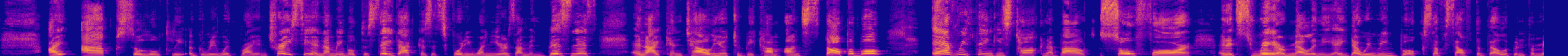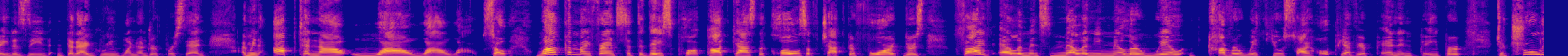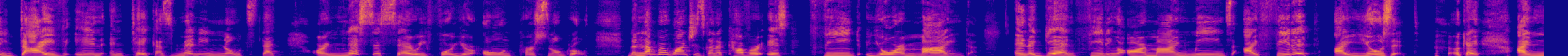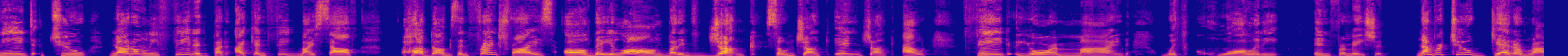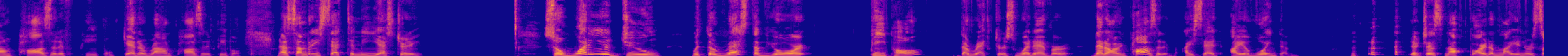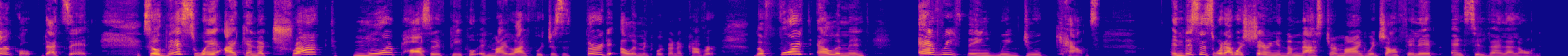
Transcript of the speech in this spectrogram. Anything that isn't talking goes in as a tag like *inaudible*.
I absolutely agree with Brian Tracy. And I'm able to say that because it's 41 years I'm in business. And I can tell you to become unstoppable everything he's talking about so far, and it's rare, Melanie, eh, that we read books of self development from A to Z that I agree 100%. I mean, up to now, wow, wow, wow. So, welcome, my friends, to today's po- podcast, the close of chapter four. There's five elements Melanie Miller will cover with you. So, I hope you have your pen and paper to truly dive in and take as many notes that are necessary for your own personal growth. The number one she's going to cover is feed your mind. And again, feeding our mind means I feed it, I use it. *laughs* Okay. I need to not only feed it, but I can feed myself hot dogs and french fries all day long, but it's junk. So junk in, junk out. Feed your mind with quality information. Number two, get around positive people. Get around positive people. Now, somebody said to me yesterday, so what do you do with the rest of your people, directors, whatever, that aren't positive. I said, I avoid them. *laughs* They're just not part of my inner circle. That's it. So, this way, I can attract more positive people in my life, which is the third element we're going to cover. The fourth element everything we do counts. And this is what I was sharing in the mastermind with Jean Philippe and Sylvain Lalonde.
